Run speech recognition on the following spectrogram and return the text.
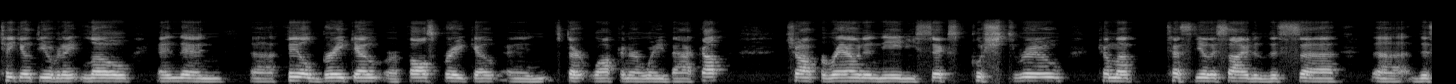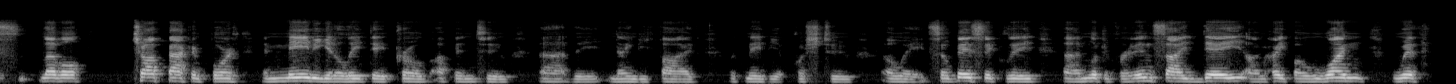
take out the overnight low, and then failed breakout or false breakout and start walking our way back up, chop around in the 86, push through, come up, test the other side of this uh, uh, this level, chop back and forth, and maybe get a late date probe up into uh, the 95 with maybe a push to 08. So basically, I'm looking for an inside day on Hypo 1 with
